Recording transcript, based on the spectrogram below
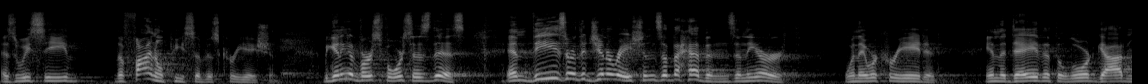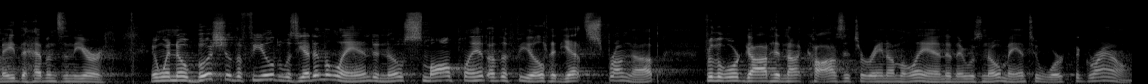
as we see the final piece of His creation. Beginning at verse 4 says this And these are the generations of the heavens and the earth when they were created in the day that the Lord God made the heavens and the earth. And when no bush of the field was yet in the land, and no small plant of the field had yet sprung up, for the Lord God had not caused it to rain on the land, and there was no man to work the ground.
